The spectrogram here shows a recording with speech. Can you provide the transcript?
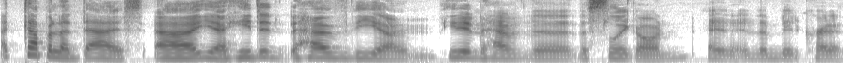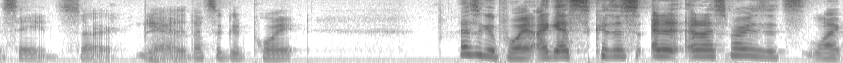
A couple of days. Uh, yeah, he didn't have the um, he didn't have the the sling on in, in the mid credit scene. So yeah, Yeah. that's a good point. That's a good point. I guess because it's and, and I suppose it's like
